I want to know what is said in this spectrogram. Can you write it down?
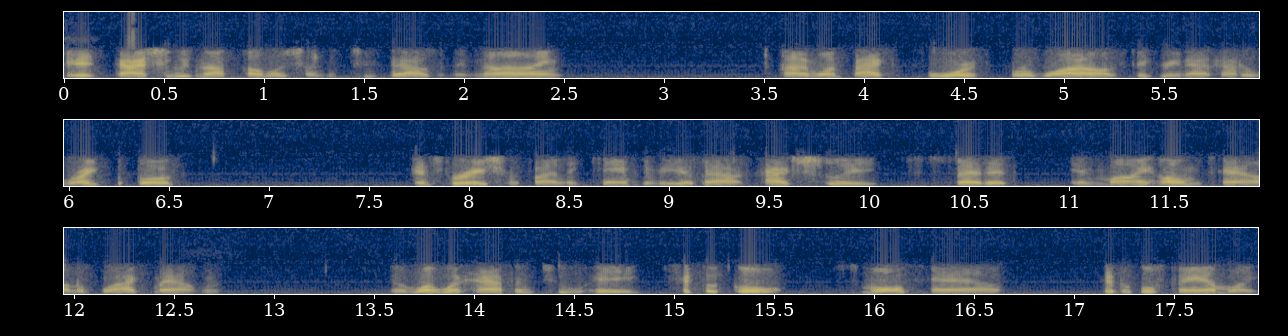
It actually was not published until 2009. I went back and forth for a while on figuring out how to write the book. Inspiration finally came to me about actually set it in my hometown of Black Mountain and what would happen to a typical small town, typical family,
